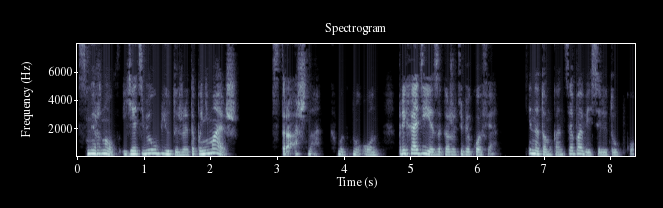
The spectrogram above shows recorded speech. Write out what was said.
«Смирнов, я тебя убью, ты же это понимаешь?» «Страшно», — хмыкнул он. «Приходи, я закажу тебе кофе» и на том конце повесили трубку.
